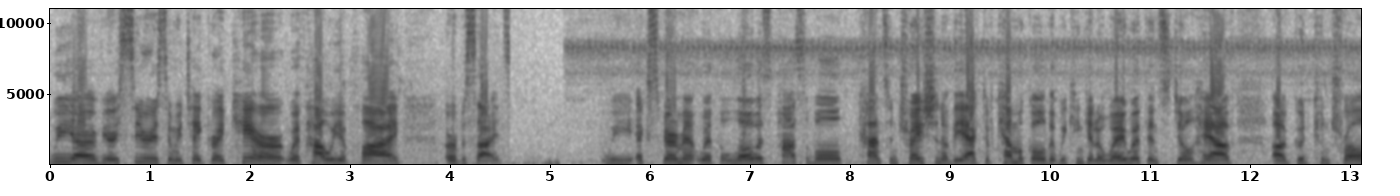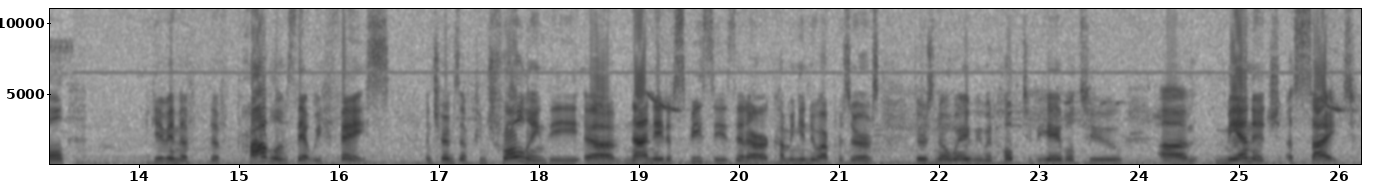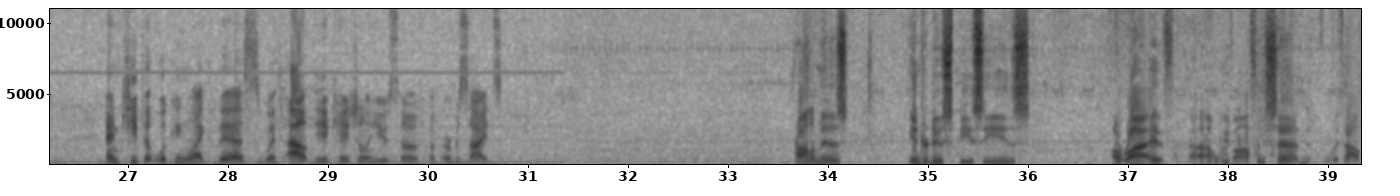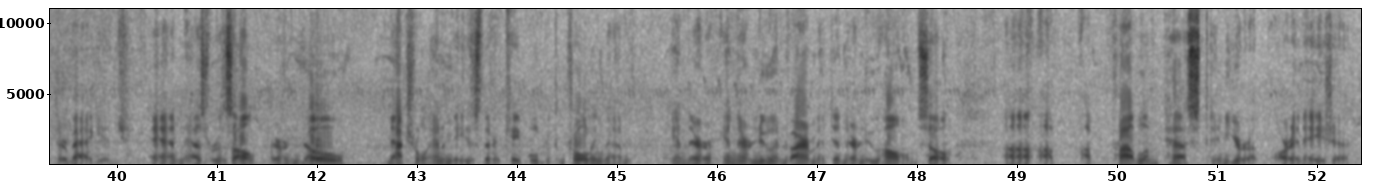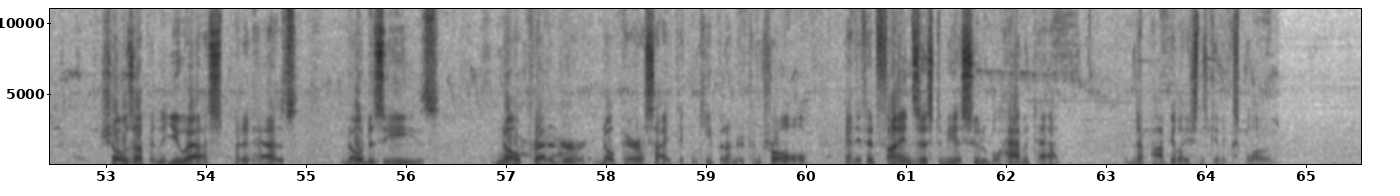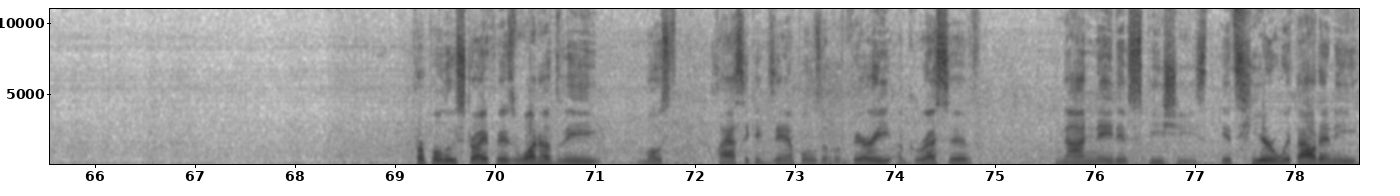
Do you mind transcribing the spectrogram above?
we are very serious and we take great care with how we apply herbicides. We experiment with the lowest possible concentration of the active chemical that we can get away with and still have uh, good control. Given the, the problems that we face in terms of controlling the uh, non-native species that are coming into our preserves, there's no way we would hope to be able to um, manage a site and keep it looking like this without the occasional use of, of herbicides. The problem is, introduced species arrive, uh, we've often said, without their baggage. And as a result, there are no natural enemies that are capable of controlling them in their, in their new environment, in their new home. So uh, a, a problem pest in Europe or in Asia shows up in the US, but it has no disease, no predator, no parasite that can keep it under control. And if it finds this to be a suitable habitat, their populations can explode. Purple loosestrife is one of the most classic examples of a very aggressive non-native species. It's here without any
